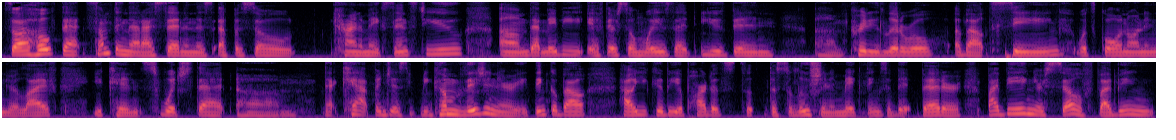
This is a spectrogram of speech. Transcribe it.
So I hope that something that I said in this episode kind of makes sense to you. Um, that maybe if there's some ways that you've been um, pretty literal about seeing what's going on in your life, you can switch that um, that cap and just become visionary. Think about how you could be a part of the solution and make things a bit better by being yourself, by being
